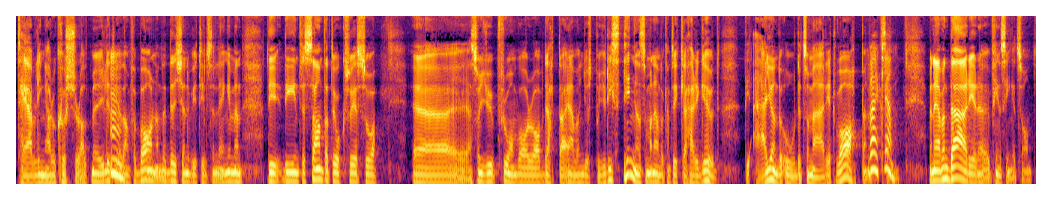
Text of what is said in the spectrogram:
tävlingar och kurser och allt möjligt redan för barnen. Det- Det känner vi till sedan länge. Men det, det är intressant att det också är så eh, en så djup frånvaro av detta även just på juristlinjen som man ändå kan tycka, herregud, det är ju ändå ordet som är ert vapen. Verkligen. liksom. Men även där är det, finns inget sånt.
